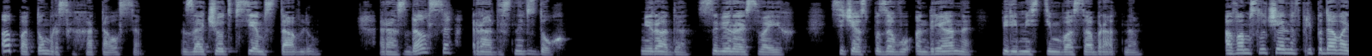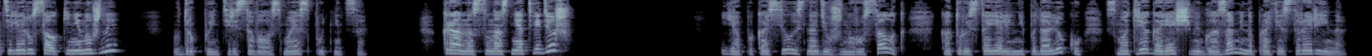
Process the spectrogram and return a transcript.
а потом расхохотался. «Зачет всем ставлю!» Раздался радостный вздох. «Мирада, собирай своих. Сейчас позову Андриана, переместим вас обратно». «А вам, случайно, в преподаватели русалки не нужны?» Вдруг поинтересовалась моя спутница. «Кранос у нас не отведешь?» Я покосилась на дюжину русалок, которые стояли неподалеку, смотря горящими глазами на профессора Рина.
